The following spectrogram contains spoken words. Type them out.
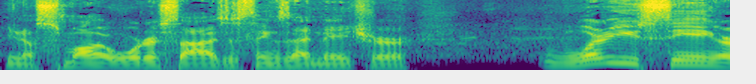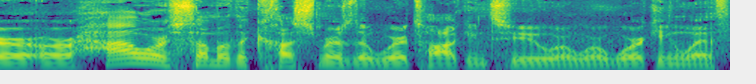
you know, smaller order sizes, things of that nature. What are you seeing, or, or how are some of the customers that we're talking to or we're working with?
